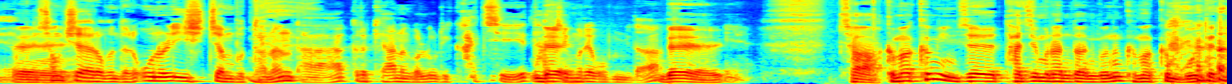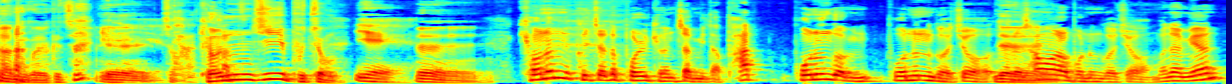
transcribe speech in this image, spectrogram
예, 우리 청취자 여러분들 오늘 이 시점부터는 다 그렇게 하는 걸로 우리 같이 다짐을 해봅니다. 네. 예. 자, 그만큼 이제 다짐을 한다는 거는 그만큼 못했다는 거예요. 그렇죠? 예, 예. 자, 다- 견지 부정. 예. 예. 견은 글자도 볼 견자입니다. 밭 보는 거 보는 거죠. 네. 그런 상황을 보는 거죠. 뭐냐면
